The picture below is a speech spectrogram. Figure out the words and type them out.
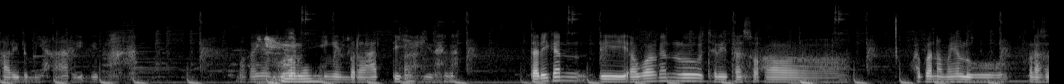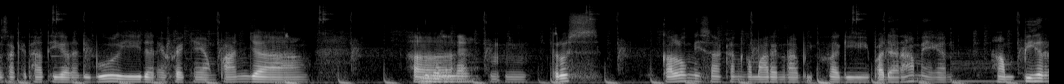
hari demi hari gitu makanya gue ingin berlatih gitu tadi kan di awal kan lu cerita soal apa namanya lu merasa sakit hati karena dibully dan efeknya yang panjang. Mm-mm. Terus kalau misalkan kemarin rabi- lagi pada rame kan, hampir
